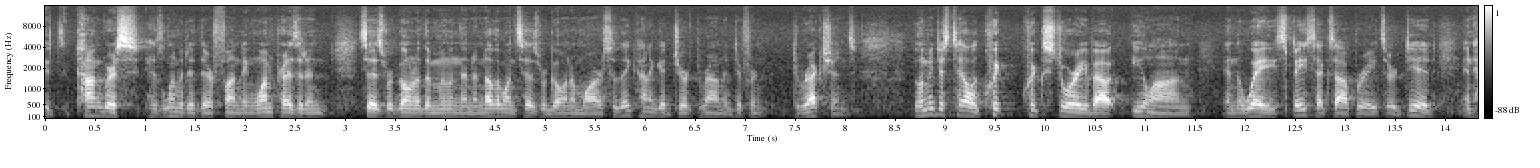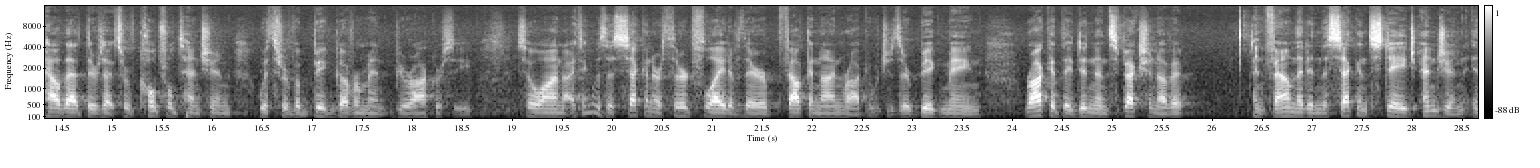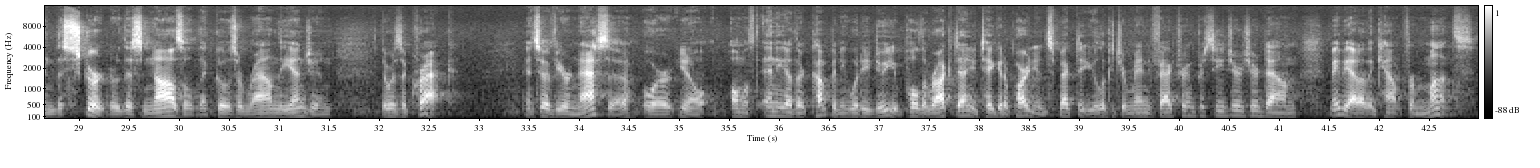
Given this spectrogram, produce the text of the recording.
it, Congress has limited their funding. One president says we're going to the moon, then another one says we're going to Mars. So they kind of get jerked around in different directions. But let me just tell a quick, quick story about Elon and the way SpaceX operates or did, and how that there's that sort of cultural tension with sort of a big government bureaucracy. So on, I think it was the second or third flight of their Falcon 9 rocket, which is their big main rocket, they did an inspection of it and found that in the second stage engine, in the skirt or this nozzle that goes around the engine, there was a crack. And so if you're NASA or you know almost any other company, what do you do? You pull the rocket down, you take it apart, you inspect it, you look at your manufacturing procedures, you're down maybe out of the count for months.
